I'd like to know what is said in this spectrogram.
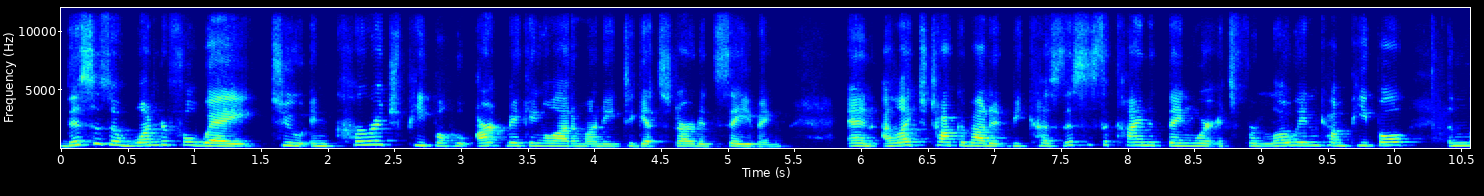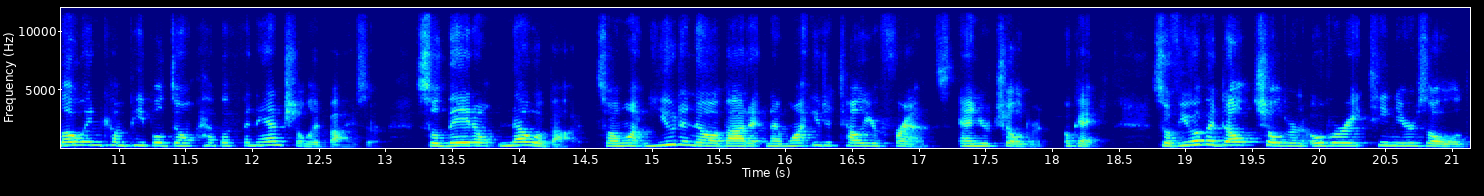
this is a wonderful way to encourage people who aren't making a lot of money to get started saving. And I like to talk about it because this is the kind of thing where it's for low income people and low income people don't have a financial advisor. So they don't know about it. So I want you to know about it and I want you to tell your friends and your children. Okay. So if you have adult children over 18 years old,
